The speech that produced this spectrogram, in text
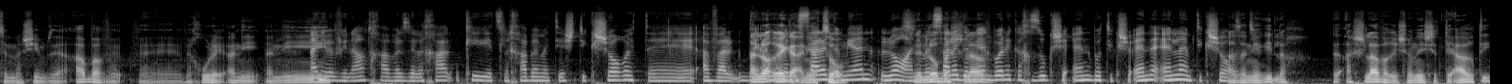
אצל נשים זה האבא ו- ו- וכולי. אני, אני... אני מבינה אותך, אבל זה לך, כי אצלך באמת יש תקשורת, אה, אבל אני לא, אני רגע, אני מנסה אעצור. לדמיין, לא, אני לא מנסה בשלב- לדמיין, בואי ניקח זוג שאין בו תקשורת, אין, אין להם תקשורת. אז אני אגיד לך, השלב הראשוני שתיארתי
